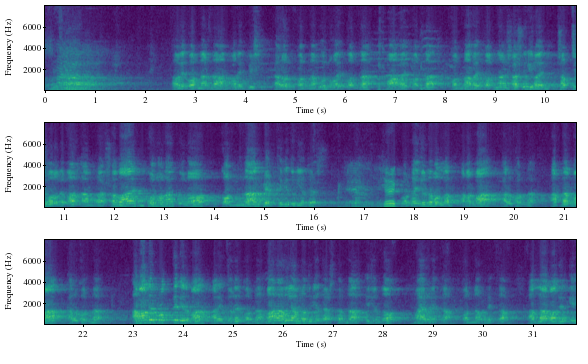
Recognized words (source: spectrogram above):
তাহলে কন্যার দাম অনেক বেশি। কারণ কন্যা বোন হয় কন্যা মা হয় কন্যা কন্যা হয় কন্যার শাশুড়ি হয়। সবচেয়ে বড় ব্যাপার আমরা সবাই কোন না কোন কন্যার পেট থেকে দুনিয়াতে আসছি কন্যা জন্য বললাম আমার মা কারও কন্যা আপনার মা কারও কন্যা আমাদের প্রত্যেকের মা আরেকজনের কন্যা। মা না হলে আমরা দুনিয়াতে আসতাম না। এই জন্য মায়ের অনেক দাম কন্যার অনেক দাম। আল্লাহ আমাদেরকে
